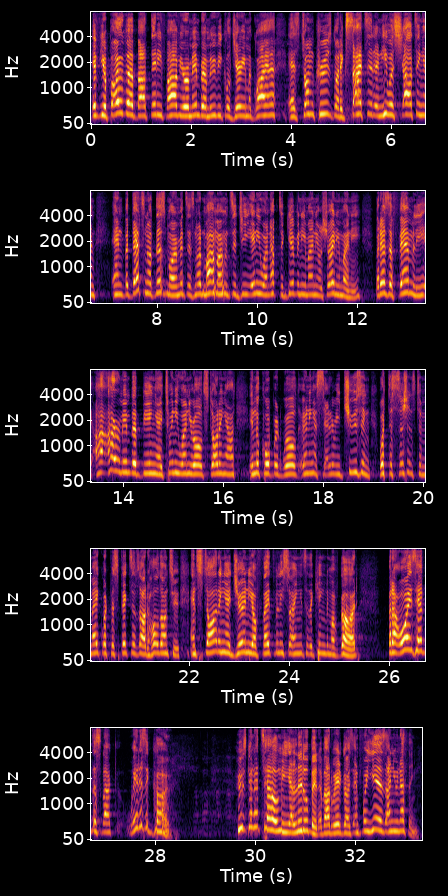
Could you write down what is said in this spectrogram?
If you're over about 35, you remember a movie called Jerry Maguire as Tom Cruise got excited and he was shouting and and but that's not this moment. It's not my moment to G anyone up to give any money or show any money. But as a family, I, I remember being a 21 year old starting out in the corporate world, earning a salary, choosing what decisions to make, what perspectives I'd hold on to, and starting a journey of faithfully sowing into the kingdom of God. But I always had this like, where does it go? Who's going to tell me a little bit about where it goes? And for years, I knew nothing.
